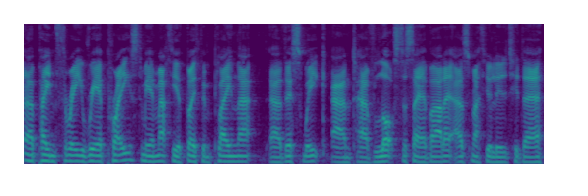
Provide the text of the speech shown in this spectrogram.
uh, Payne 3 reappraised. Me and Matthew have both been playing that uh, this week and have lots to say about it. As Matthew alluded to there,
